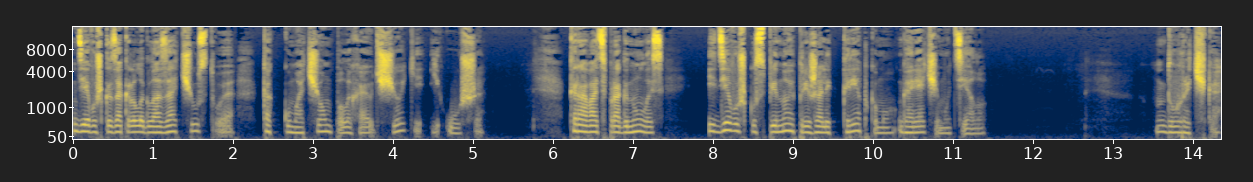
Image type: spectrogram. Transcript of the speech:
Девушка закрыла глаза, чувствуя, как кумачом полыхают щеки и уши. Кровать прогнулась, и девушку спиной прижали к крепкому, горячему телу. «Дурочка!»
